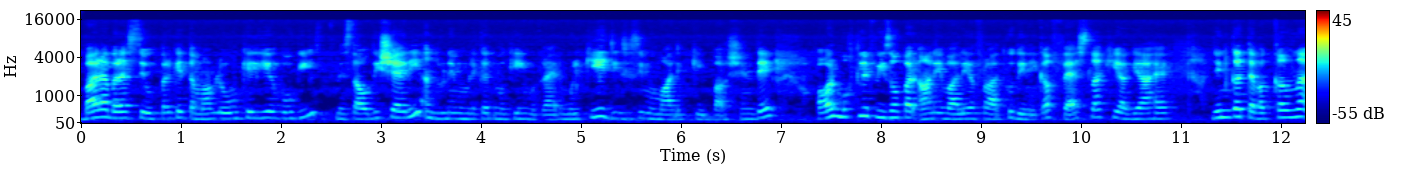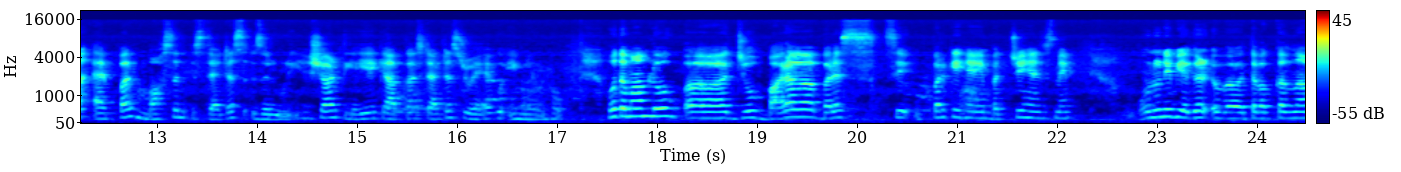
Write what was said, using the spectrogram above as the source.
बारह बरस से ऊपर के तमाम लोगों के लिए होगी। सऊदी शहरी, अंदरूनी ममलिकत मुकीम, गैर मुल्की जी सी ममालिक के बाशिंदे और मुख्तलिफ़ वीज़ों पर आने वाले अफराद को देने का फ़ैसला किया गया है, जिनका तवक्लना ऐप पर मौसम स्टेटस ज़रूरी है। शर्त यही है कि आपका स्टेटस जो है वो इम्यून हो। वो तमाम लोग जो बारह बरस से ऊपर के हैं, बच्चे हैं जिसमें, उन्होंने भी अगर तवक्लना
